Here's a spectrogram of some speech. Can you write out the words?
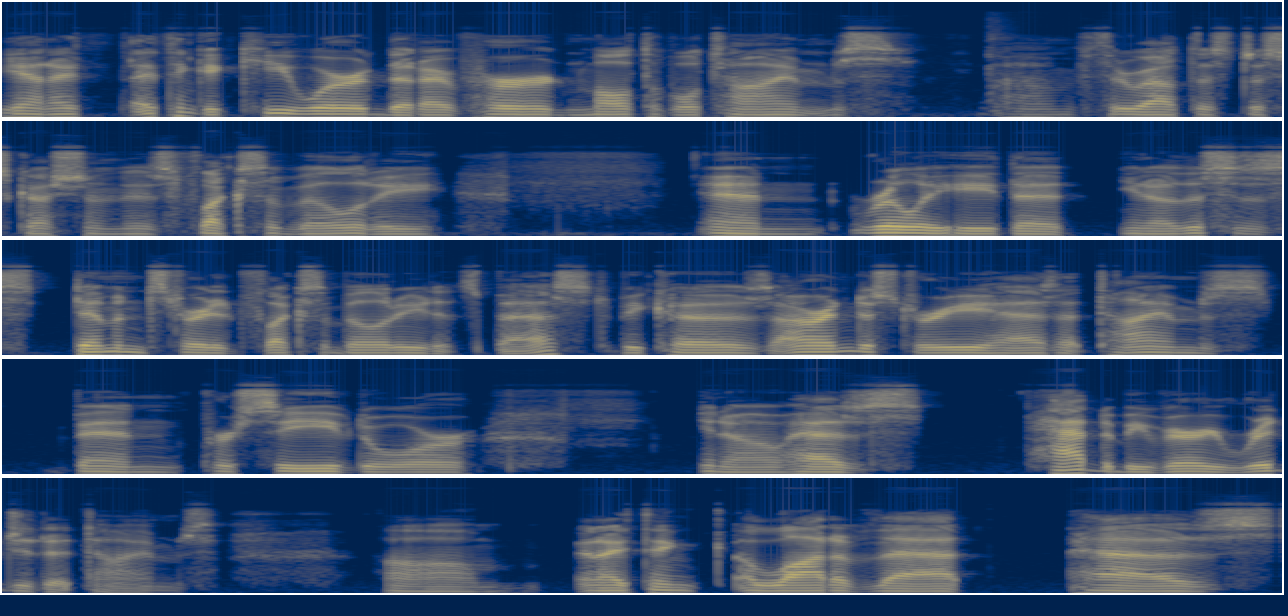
Yeah, and I, I think a key word that I've heard multiple times um, throughout this discussion is flexibility. And really, that, you know, this is demonstrated flexibility at its best because our industry has at times been perceived or, you know, has had to be very rigid at times. Um, and I think a lot of that has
